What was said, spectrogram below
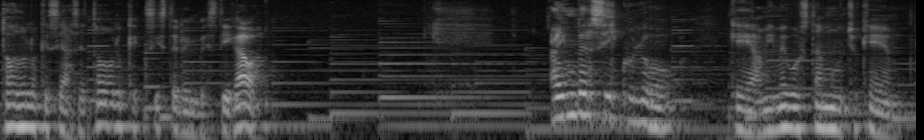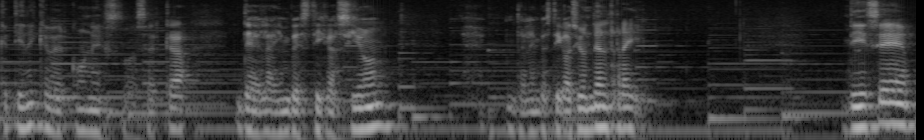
todo lo que se hace, todo lo que existe lo investigaba. Hay un versículo que a mí me gusta mucho que, tiene que ver con esto, acerca de la investigación, de la investigación del rey. Dice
